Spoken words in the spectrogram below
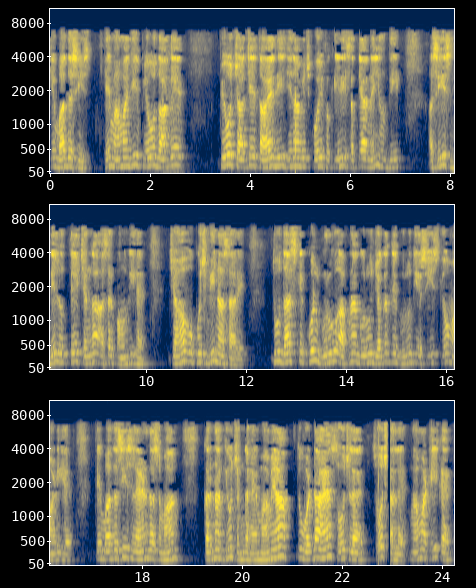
ਕਿ ਬਦ ਅਸੀਸ। ਇਹ ਮਾਮਾ ਜੀ, ਪਿਓ ਦਾਦੇ ਪਿਓ ਚਾਚੇ ਤਾਏ ਦੀ ਜਿਨ੍ਹਾਂ ਵਿੱਚ ਕੋਈ ਫਕੀਰੀ ਸਤਿਆ ਨਹੀਂ ਹੁੰਦੀ, ਅਸੀਸ ਦਿਲ ਉੱਤੇ ਚੰਗਾ ਅਸਰ ਪਾਉਂਦੀ ਹੈ। ਚਾਹੋ ਉਹ ਕੁਝ ਵੀ ਨਾ ਸਾਰੇ। ਤੂੰ ਦੱਸ ਕਿ ਕੁੱਲ ਗੁਰੂ ਆਪਣਾ ਗੁਰੂ ਜਗਤ ਦੇ ਗੁਰੂ ਦੀ ਅਸੀਸ ਕਿਉਂ ਮਾੜੀ ਹੈ? ਤੇ ਬਦ ਅਸੀਸ ਲੈਣ ਦਾ ਸਮਾਨ ਕਰਨਾ ਕਿਉਂ ਚੰਗਾ ਹੈ? ਮਾਮਿਆ, ਤੂੰ ਵੱਡਾ ਹੈ, ਸੋਚ ਲੈ, ਸੋਚ ਕਰ ਲੈ। ਮਾਮਾ ਠੀਕ ਹੈ,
